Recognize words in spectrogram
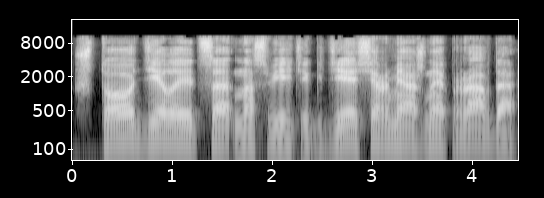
Что делается на свете? Где сермяжная правда?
